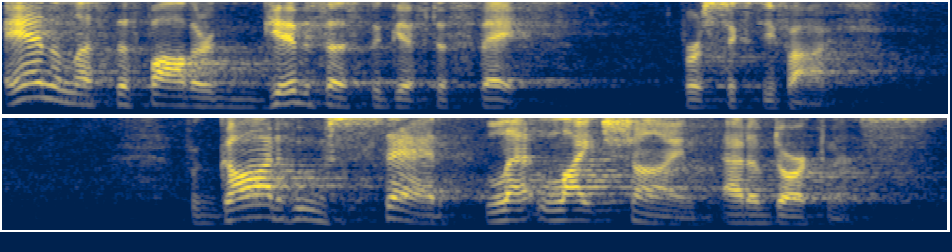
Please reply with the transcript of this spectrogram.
and unless the Father gives us the gift of faith. Verse 65. For God, who said, Let light shine out of darkness,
